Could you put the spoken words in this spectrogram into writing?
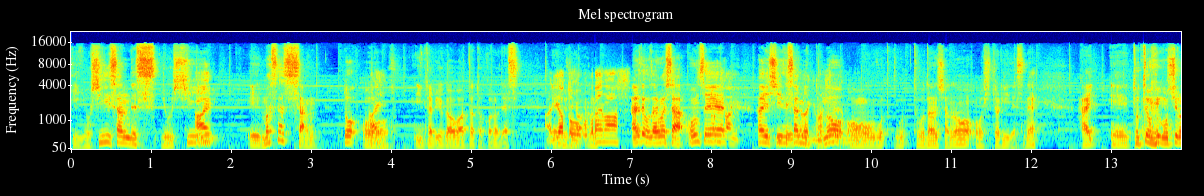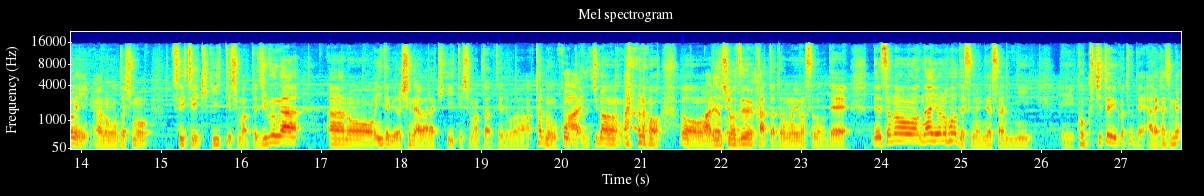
吉井さんです。吉井、はい、正史さんと、はい、インタビューが終わったところです。ありがとうございます。ありがとうございました。音声配信サミットの登壇者のお一人ですね。はい、えー、とても面白い、あの、私もついつい聞き入ってしまった。自分があの、インタビューをしながら聞き入ってしまったっていうのは、多分今回一番、はい、あの、印象強かったと思いますので、で、その内容の方ですね、皆さんに、えー、告知ということで、あらかじめ、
